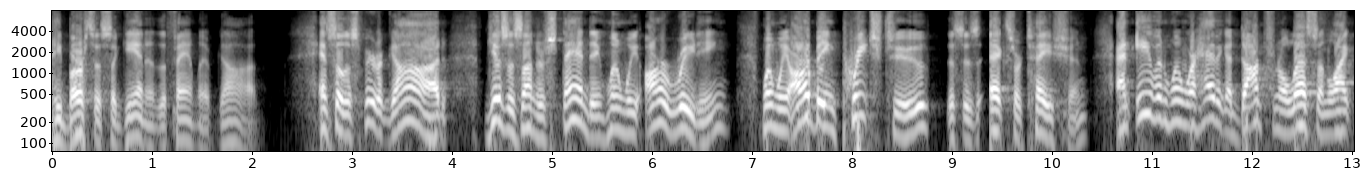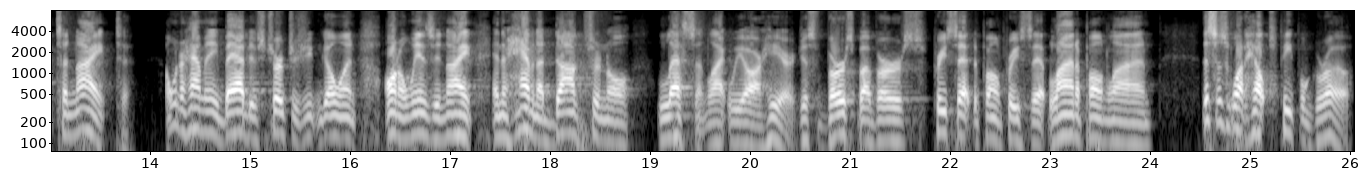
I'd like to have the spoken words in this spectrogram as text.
he births us again into the family of God. And so the Spirit of God gives us understanding when we are reading, when we are being preached to, this is exhortation, and even when we're having a doctrinal lesson like tonight. I wonder how many Baptist churches you can go in on a Wednesday night and they're having a doctrinal lesson like we are here, just verse by verse, precept upon precept, line upon line. This is what helps people grow.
